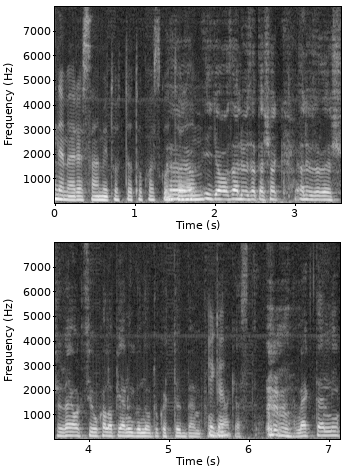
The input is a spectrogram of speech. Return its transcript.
nem erre számítottatok, azt gondolom. Így az előzetesek, előzetes reakciók alapján úgy gondoltuk, hogy többen fogják Igen. ezt megtenni.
